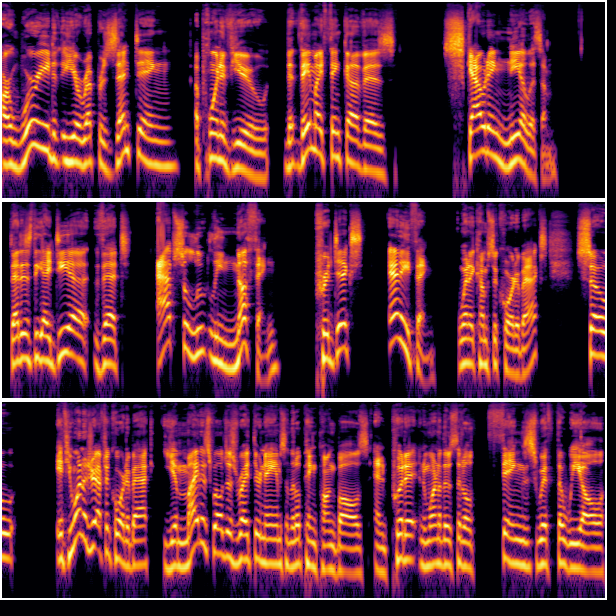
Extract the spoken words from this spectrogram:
are worried that you're representing a point of view that they might think of as scouting nihilism. That is the idea that absolutely nothing predicts anything when it comes to quarterbacks. So if you want to draft a quarterback, you might as well just write their names in little ping pong balls and put it in one of those little things with the wheel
